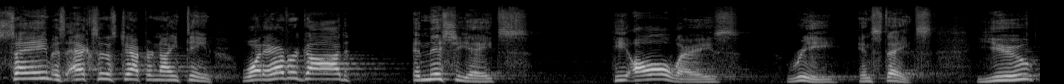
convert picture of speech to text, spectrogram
same as Exodus chapter 19. Whatever God initiates, he always reinstates. You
